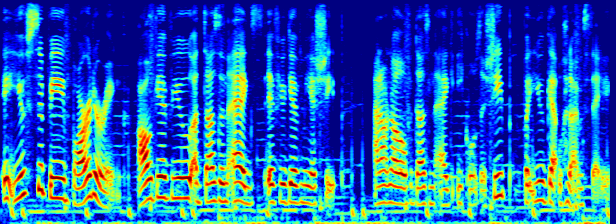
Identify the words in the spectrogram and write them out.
It used to be bartering. I'll give you a dozen eggs if you give me a sheep. I don't know if a dozen egg equals a sheep, but you get what I'm saying.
